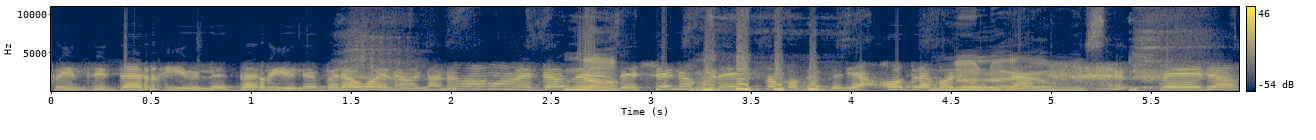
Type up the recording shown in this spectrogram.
Sí, sí, terrible, terrible. Pero bueno, no nos vamos a meter No. de lleno con eso porque sería otra No columna. pero,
